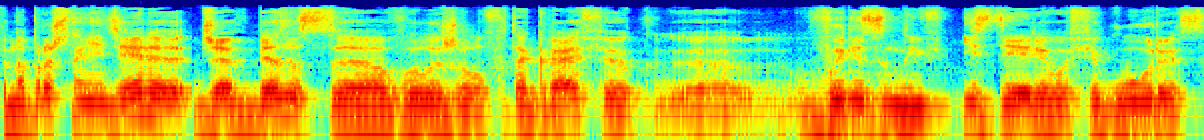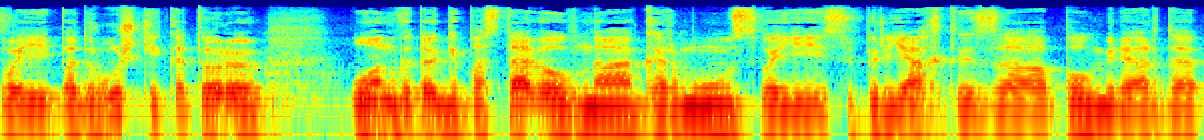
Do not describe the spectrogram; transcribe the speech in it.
На прошлой неделе Джефф Безос э, выложил фотографию э, вырезанной из дерева фигуры своей подружки, которую он в итоге поставил на корму своей суперяхты за полмиллиарда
